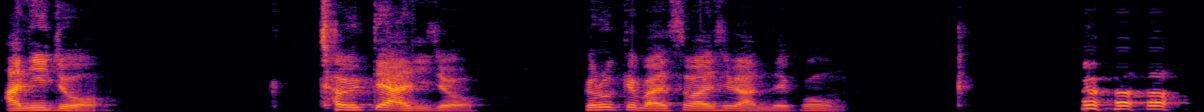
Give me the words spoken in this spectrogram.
아니죠. 절대 아니죠. 그렇게 말씀하시면 안 되고.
